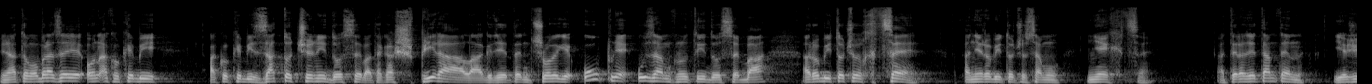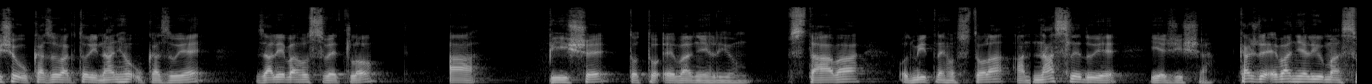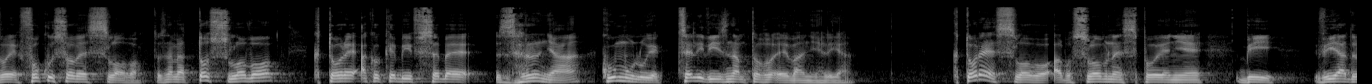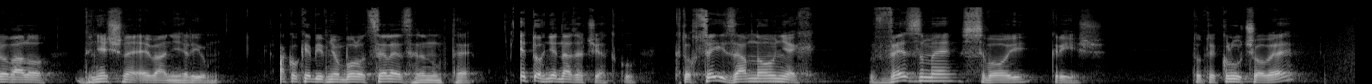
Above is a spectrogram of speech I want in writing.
Že na tom obraze je on ako keby ako keby zatočený do seba, taká špirála, kde ten človek je úplne uzamknutý do seba a robí to, čo chce a nerobí to, čo sa mu nechce. A teraz je tam ten Ježišov ukazovák, ktorý na ňo ukazuje, zalieva ho svetlo a píše toto evanelium. Vstáva od mýtneho stola a nasleduje Ježiša. Každé evanelium má svoje fokusové slovo. To znamená to slovo, ktoré ako keby v sebe zhrňa, kumuluje celý význam toho evanielia. Ktoré slovo alebo slovné spojenie by vyjadrovalo dnešné evanílium. Ako keby v ňom bolo celé zhrnuté. Je to hneď na začiatku. Kto chce ísť za mnou, nech vezme svoj kríž. Toto je kľúčové.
